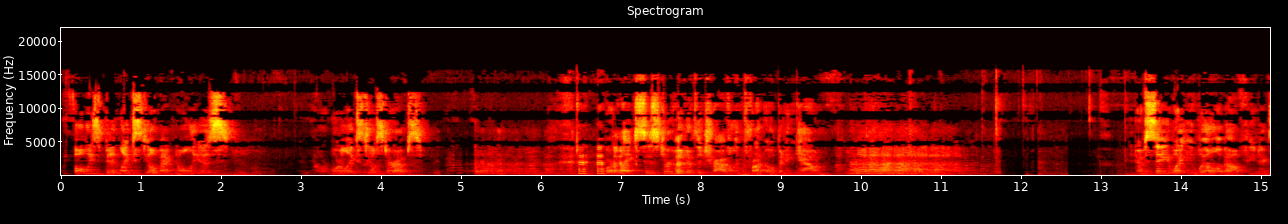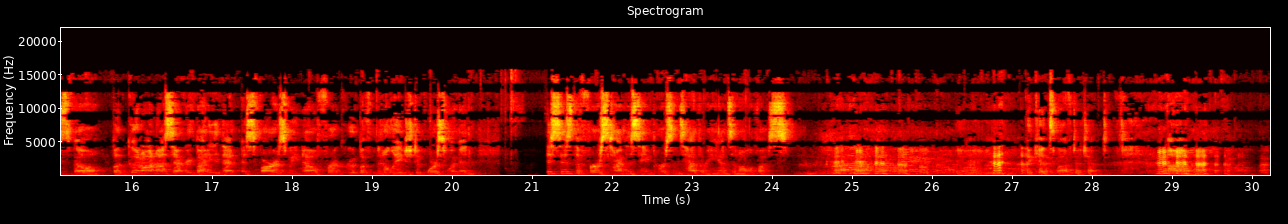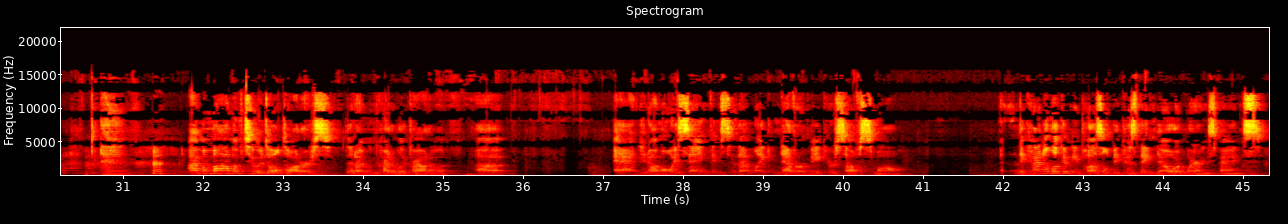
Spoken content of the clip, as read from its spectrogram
we've always been like steel magnolias, and now we're more like steel stirrups. or like Sisterhood of the Traveling Front Opening Gown. You know, say what you will about Phoenixville, but good on us, everybody, that as far as we know, for a group of middle aged divorced women, this is the first time the same person's had their hands in all of us. the kids laughed, I checked. Um, I'm a mom of two adult daughters that I'm incredibly proud of. Um, and, you know, I'm always saying things to them like, never make yourself small. And then they kind of look at me puzzled because they know I'm wearing Spanx.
